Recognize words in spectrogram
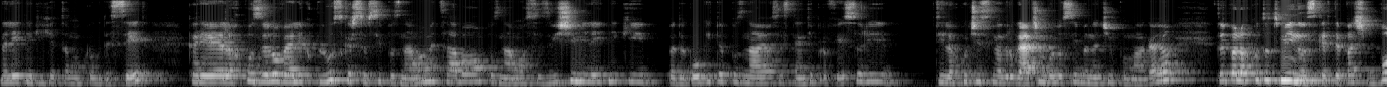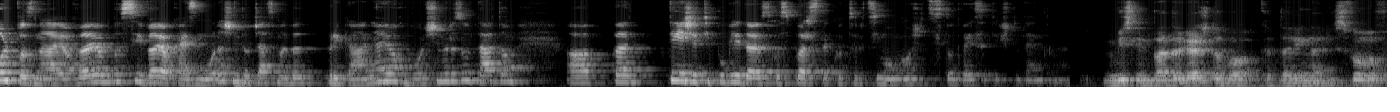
na letnikih je tam okrog 10, kar je lahko zelo velik plus, ker se vsi poznamo med sabo, poznamo se z višjimi letniki, pedagogi te poznajo, asistenti, profesori ti lahko čisto na drugačen, bolj oseben način pomagajo. To je pa lahko tudi minus, ker te pač bolj poznajo, vejo, kdo si, vejo, kaj zmoriš in te včasih malo bolj preganjajo k boljšim rezultatom. Uh, pa teže ti pogledajo skozi prste, kot recimo množici 120 študentov. Mislim pa, drugač, da bo Katarina iz FMF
